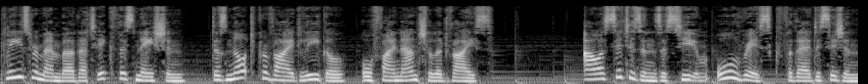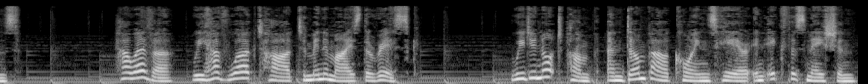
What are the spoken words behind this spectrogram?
Please remember that Ichthus Nation does not provide legal or financial advice. Our citizens assume all risk for their decisions. However, we have worked hard to minimize the risk. We do not pump and dump our coins here in Ichthus Nation.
